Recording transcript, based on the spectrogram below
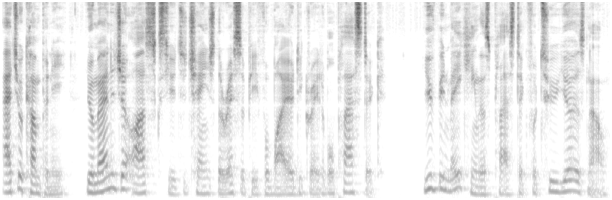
At your company, your manager asks you to change the recipe for biodegradable plastic. You've been making this plastic for two years now,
